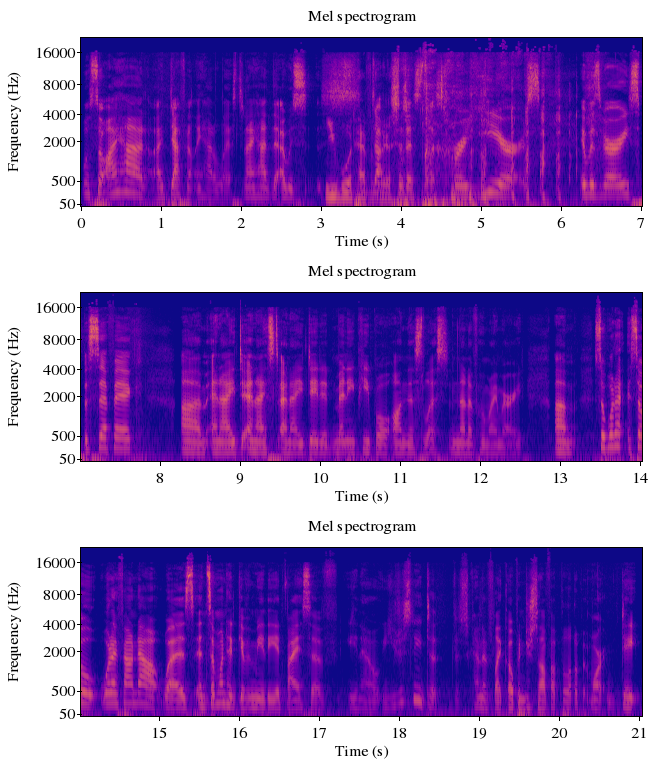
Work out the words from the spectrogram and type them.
Well, so I had, I definitely had a list, and I had, I was You would have a stuck list. to this list for years. it was very specific, um, and I and I and I dated many people on this list, none of whom I married. Um, so what I so what I found out was, and someone had given me the advice of, you know, you just need to just kind of like open yourself up a little bit more, date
